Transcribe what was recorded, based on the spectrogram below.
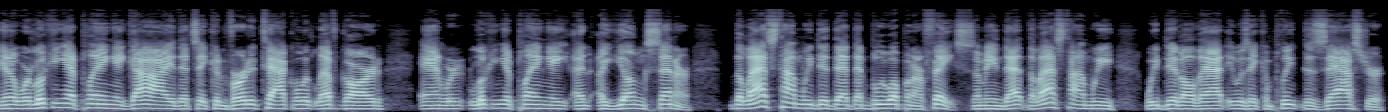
you know, we're looking at playing a guy that's a converted tackle at left guard, and we're looking at playing a, a, a young center. The last time we did that, that blew up in our face. I mean, that the last time we we did all that, it was a complete disaster.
